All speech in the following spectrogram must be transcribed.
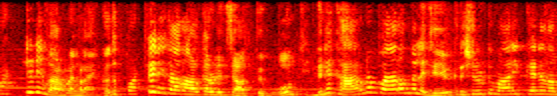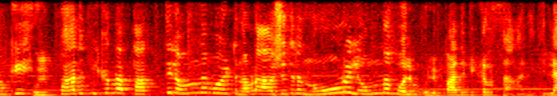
പട്ടിണി മരണങ്ങളായിരിക്കും. അത് പട്ടിണി കാരണം ആൾക്കാരോട് ചത്ത് പോകും ഇതിന് കാരണം വേറൊന്നുമല്ല. ഒന്നല്ല ജൈവ കൃഷിയിലോട്ട് മാറിക്കഴിഞ്ഞാൽ നമുക്ക് ഉൽപ്പാദിപ്പിക്കുന്ന പത്തിലൊന്ന് പോയിട്ട് നമ്മുടെ ആവശ്യത്തിന് നൂറിലൊന്ന് പോലും ഉൽപ്പാദിപ്പിക്കാൻ സാധിക്കില്ല.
